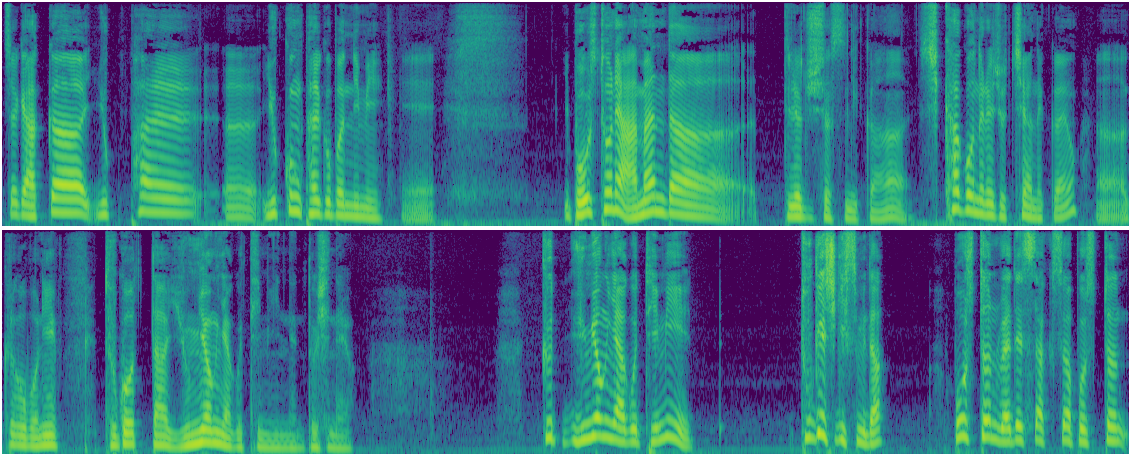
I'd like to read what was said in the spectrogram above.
저기, 아까 68, 어, 6089번님이, 예, 이 보스턴의 아만다 들려주셨으니까 시카고 노래 좋지 않을까요? 아, 그러고 보니 두 곳 다 유명 야구팀이 있는 도시네요. 그 유명 야구팀이 두 개씩 있습니다. 보스턴 레드삭스와 보스턴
